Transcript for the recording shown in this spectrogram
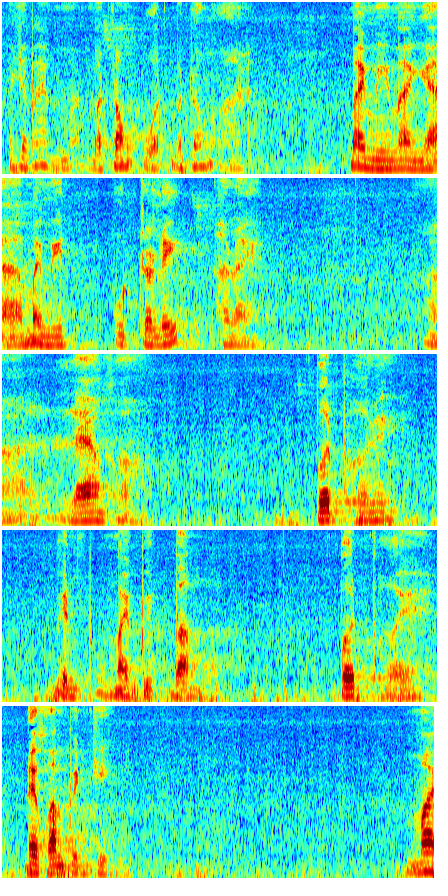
ไม่จะไปมาต้องอวดมาต้องไม่มีมายา ไม่มีอุตริอะไร แล้วก็เปิดเผยเป็นผู้ไม่ปิดบัง เปิดเผยในความเป็นจริง ไม่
